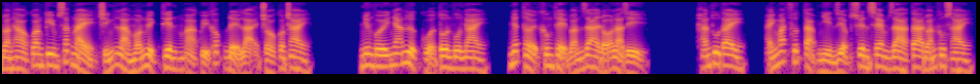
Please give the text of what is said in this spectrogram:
đoàn hào quang kim sắc này chính là món nghịch thiên mà quỷ khóc để lại cho con trai. Nhưng với nhãn lực của tôn vô nhai, nhất thời không thể đoán ra đó là gì. Hắn thu tay, ánh mắt phức tạp nhìn diệp xuyên xem ra ta đoán không sai,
